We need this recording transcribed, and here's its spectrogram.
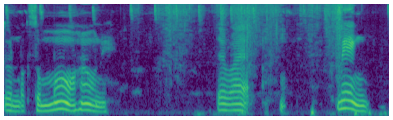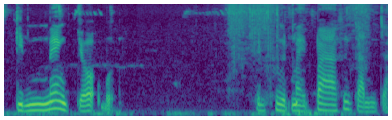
ต้นบักสมหม้อเฮานี่ แต่ว่าแม่งกินแม่งเจาะเบิดเป็นพืชใหม่ปลาคือกันจ้ะ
